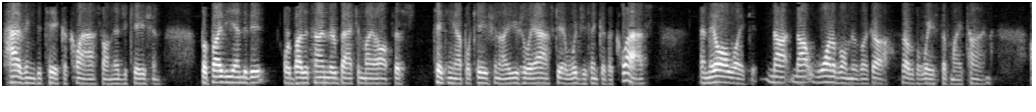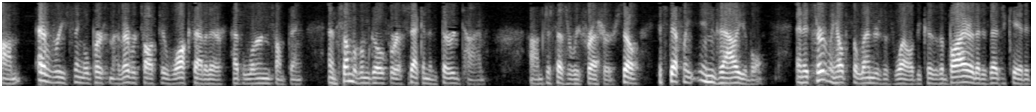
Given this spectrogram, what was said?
having to take a class on education. But by the end of it, or by the time they're back in my office taking application, I usually ask, yeah, what do you think of the class? And they all like it. Not not one of them is like, oh, that was a waste of my time. Um, every single person I've ever talked to walks out of there has learned something, and some of them go for a second and third time, um, just as a refresher. So it's definitely invaluable, and it certainly helps the lenders as well because a buyer that is educated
